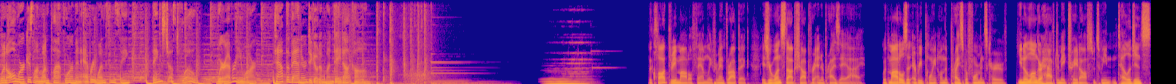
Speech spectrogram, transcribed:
When all work is on one platform and everyone's in sync, things just flow wherever you are. Tap the banner to go to Monday.com. The Claude 3 model family from Anthropic is your one stop shop for enterprise AI. With models at every point on the price performance curve, you no longer have to make trade offs between intelligence,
